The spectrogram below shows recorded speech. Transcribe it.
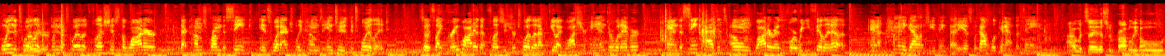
when the toilet Warrior. when the toilet flushes, the water that comes from the sink is what actually comes into the toilet. So it's like gray water that flushes your toilet after you like wash your hands or whatever. And the sink has its own water reservoir where you fill it up. And how many gallons do you think that is without looking at the thing? I would say this would probably hold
